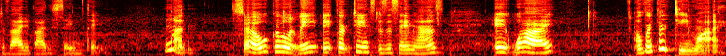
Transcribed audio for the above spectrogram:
divided by the same thing? 1. So, equivalently, 8 thirteenths is the same as 8y over 13y.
